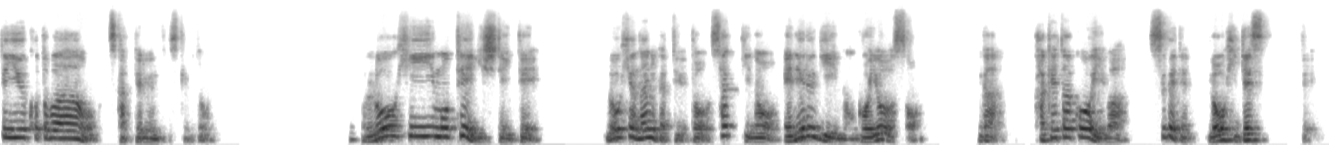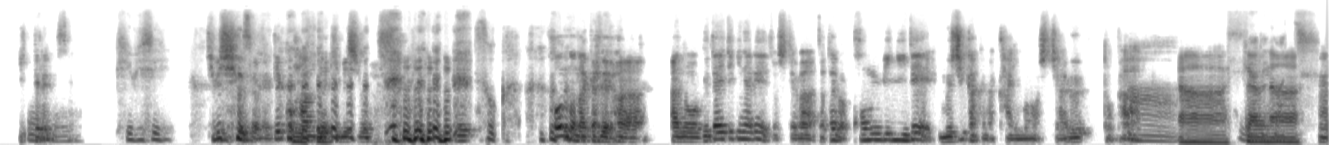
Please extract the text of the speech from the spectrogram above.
ていう言葉を使ってるんですけど、浪費も定義していて、浪費は何かっていうと、さっきのエネルギーの5要素が欠けた行為は全て浪費ですって言ってるんですね。おー厳しい。厳しいですよね。結構判定厳しい。でそうか。本の中では、あの具体的な例としては、例えばコンビニで無自覚な買い物をしちゃうとか、ああ。ああ、しちゃうな。うん、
